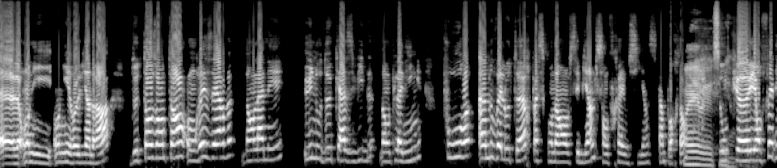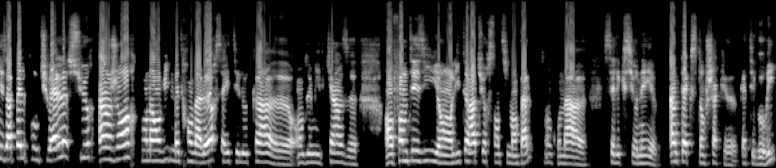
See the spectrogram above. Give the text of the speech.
Euh, on, y, on y reviendra. De temps en temps, on réserve dans l'année une ou deux cases vides dans le planning pour un nouvel auteur parce qu'on a, c'est bien le sang frais aussi, hein, c'est important. Donc, euh, et on fait des appels ponctuels sur un genre qu'on a envie de mettre en valeur. Ça a été le cas euh, en 2015 euh, en fantasy et en littérature sentimentale. Donc, on a sélectionné un texte dans chaque catégorie.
